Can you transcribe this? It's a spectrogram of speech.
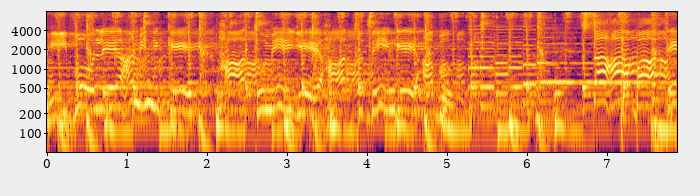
सभी बोले हम इनके हाथ में ये हाथ देंगे अब। साहबा थे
